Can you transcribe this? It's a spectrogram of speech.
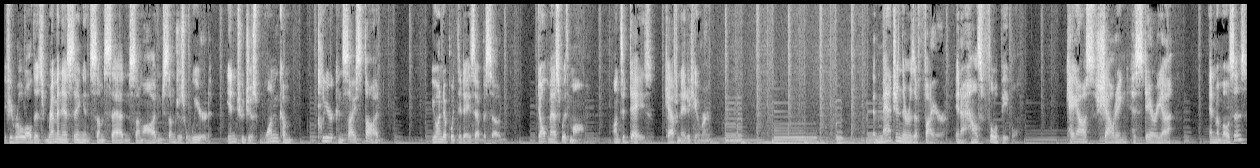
if you roll all this reminiscing and some sad and some odd and some just weird into just one com- clear, concise thought, you end up with today's episode. Don't mess with mom. On today's caffeinated humor. Imagine there is a fire in a house full of people. Chaos, shouting, hysteria, and mimosas?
